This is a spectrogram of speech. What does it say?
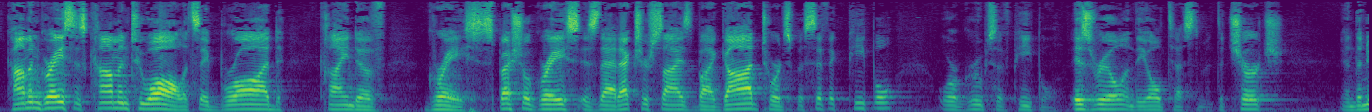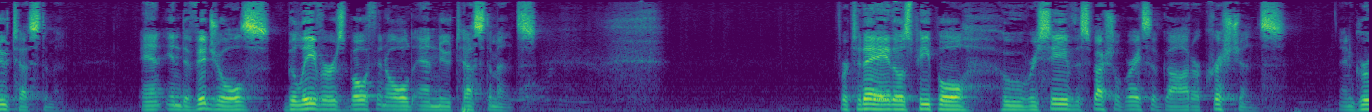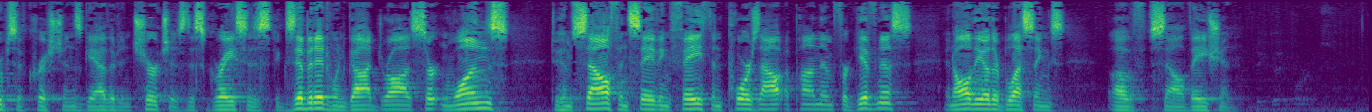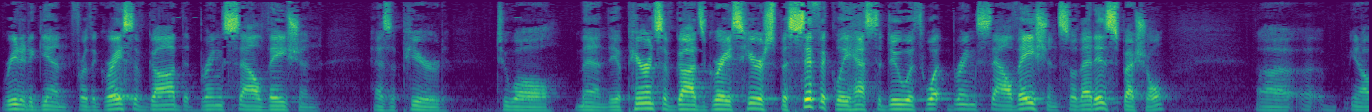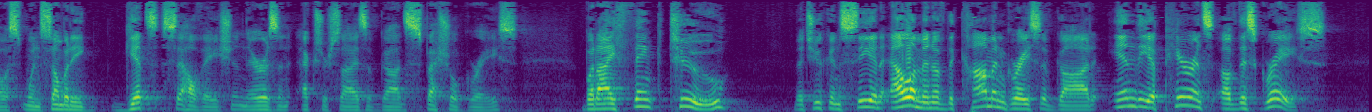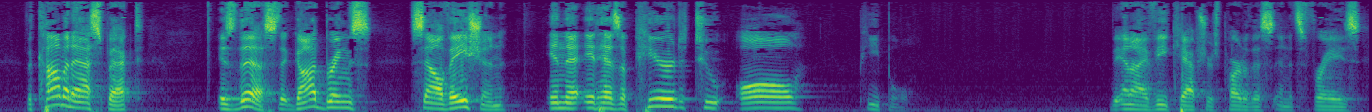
Common grace is common to all. It's a broad kind of grace. Special grace is that exercised by God toward specific people or groups of people. Israel in the Old Testament, the church in the New Testament, and individuals, believers, both in Old and New Testaments. For today, those people who receive the special grace of God are Christians and groups of Christians gathered in churches. This grace is exhibited when God draws certain ones to himself in saving faith and pours out upon them forgiveness and all the other blessings of salvation. Read it again. For the grace of God that brings salvation has appeared to all men. The appearance of God's grace here specifically has to do with what brings salvation, so that is special. Uh, you know, when somebody gets salvation, there is an exercise of God's special grace. But I think, too, that you can see an element of the common grace of God in the appearance of this grace. The common aspect is this that God brings salvation in that it has appeared to all people. The NIV captures part of this in its phrase,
